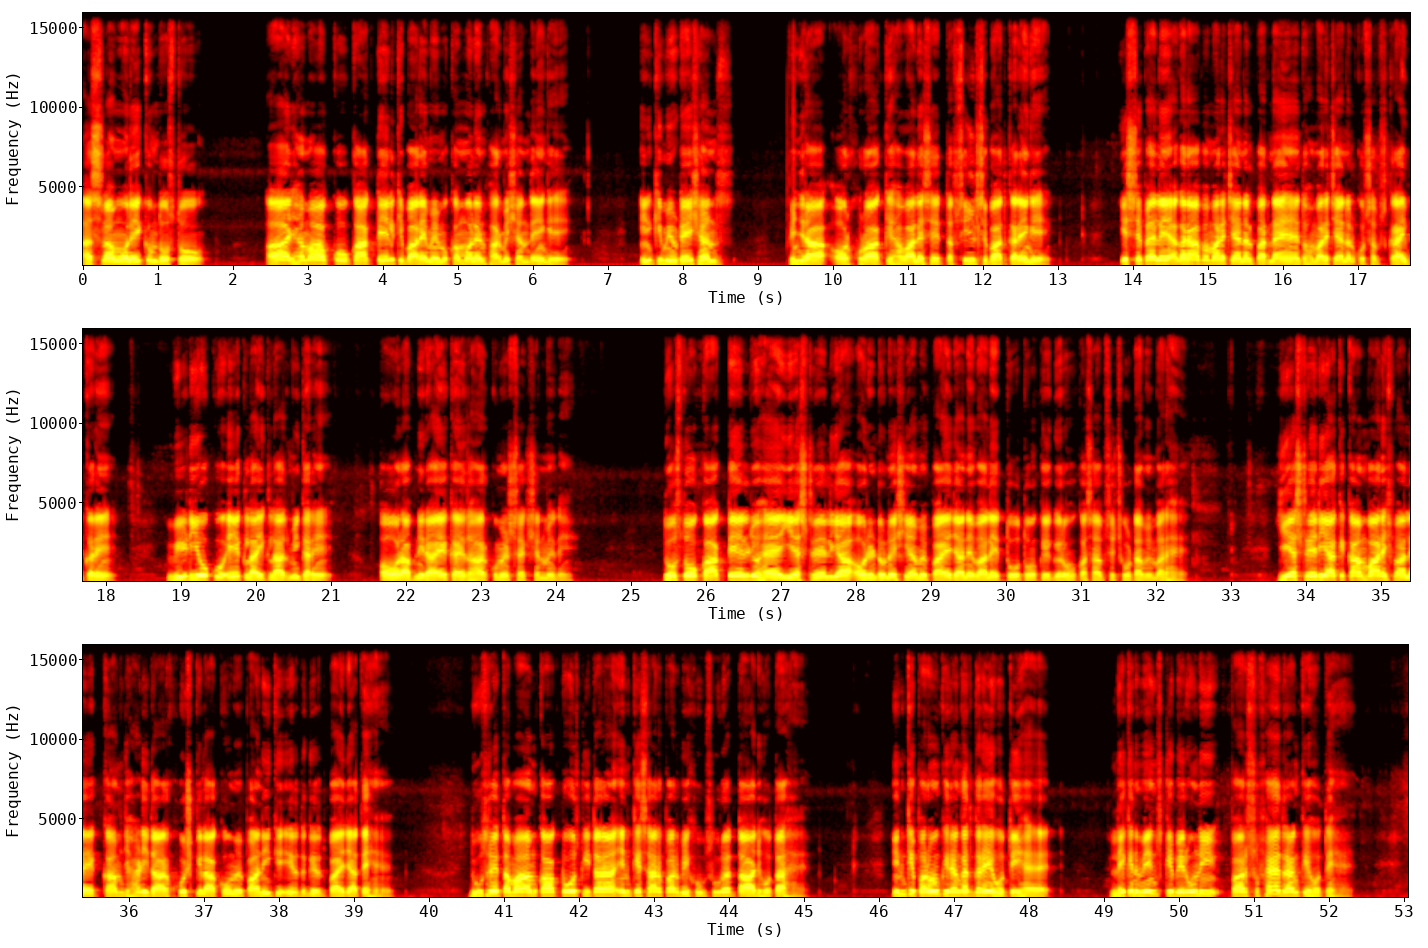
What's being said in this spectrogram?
असलकुम दोस्तों। आज हम आपको काकटेल के बारे में मुकम्मल इन्फॉर्मेशन देंगे। इनकी म्यूटेशंस, पिंजरा और ख़ुराक के हवाले से तफसील से बात करेंगे। इससे पहले अगर आप हमारे चैनल पर नए हैं तो हमारे चैनल को सब्सक्राइब करें, वीडियो को एक लाइक लाजमी करें और अपनी राय का इजहार कमेंट सेक्शन में दें। दोस्तों, काकटेल जो है, ये ऑस्ट्रेलिया और इंडोनेशिया में पाए जाने वाले तोतों के गिरोह का सबसे छोटा मेंबर है। ये ऑस्ट्रेलिया के कम बारिश वाले कम झाड़ीदार, खुश्क इलाकों में पानी के इर्द गिर्द पाए जाते हैं। दूसरे तमाम काकटोज की तरह इनके सर पर भी खूबसूरत ताज होता है। इनके परों की रंगत ग्रे होती है, लेकिन विंग्स के बैरूनी पर सफ़ेद रंग के होते हैं।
